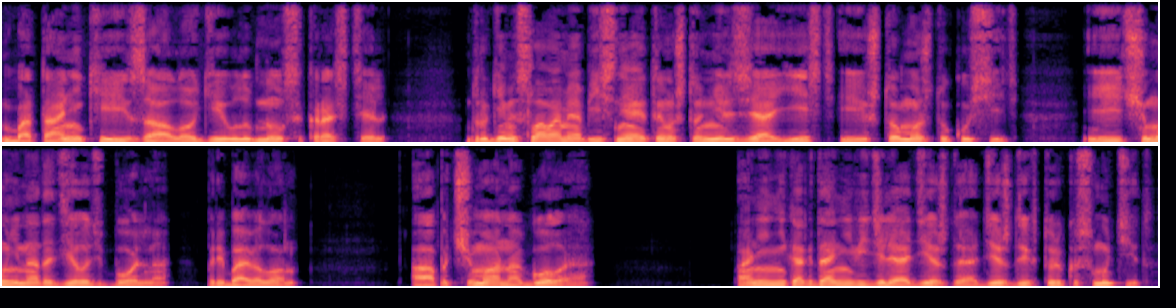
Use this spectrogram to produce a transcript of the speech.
«Ботаники и зоологии», — улыбнулся Карастель. Другими словами, объясняет им, что нельзя есть и что может укусить и чему не надо делать больно», — прибавил он. «А почему она голая?» Они никогда не видели одежды, одежда их только смутит.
